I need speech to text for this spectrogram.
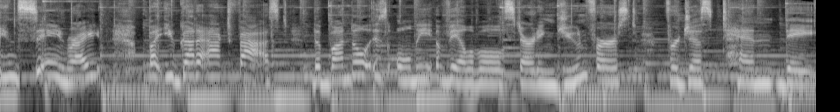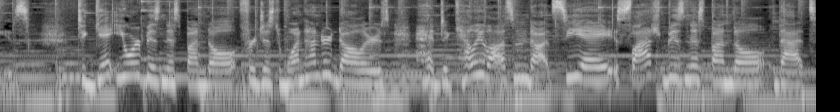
Insane, right? But you gotta act fast. The bundle is only available starting June 1st for just 10 days. To get your business bundle for just $100, head to kellylawson.ca slash business bundle. That's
